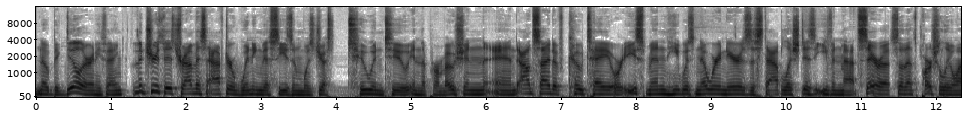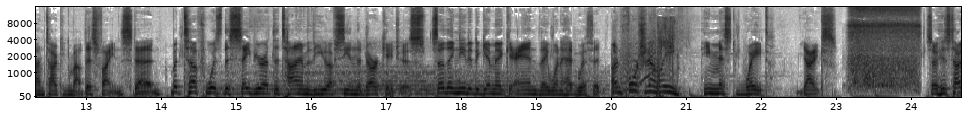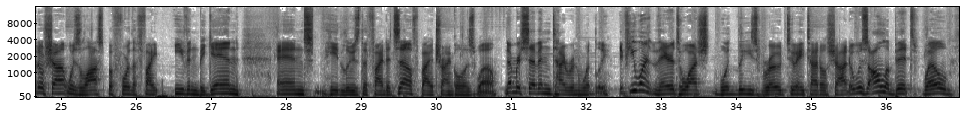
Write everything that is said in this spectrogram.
no big deal or anything. The truth is, Travis, after winning this season, was just two and two in the promotion, and outside of Cote or Eastman, he was nowhere near as established as even Matt Serra, so that's partially why I'm talking about this fight instead. But TUF was the savior at the time of the UFC in the Dark Ages, so they needed a gimmick and they went ahead with it. Unfortunately, he missed weight. Yikes. So his title shot was lost before the fight even began, and he'd lose the fight itself by a triangle as well. Number seven, Tyron Woodley. If you weren't there to watch Woodley's road to a title shot, it was all a bit, well,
